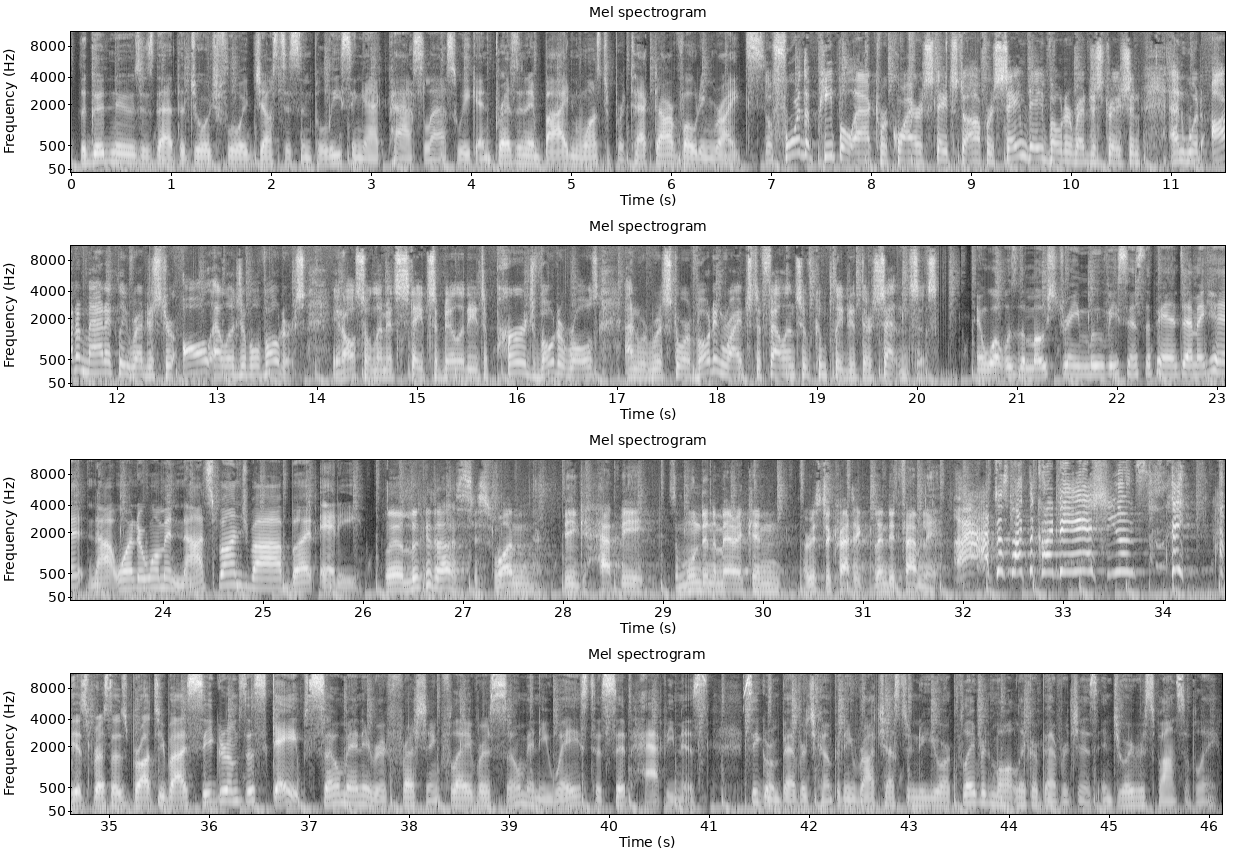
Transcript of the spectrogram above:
The good news is that the George Floyd Justice and Policing Act passed last week, and President Biden wants to protect our voting rights. The For the People Act requires states to offer same day voter registration and would automatically register all eligible voters. It also limits states' ability to purge voter rolls and would restore voting rights to felons who've completed their sentences. And what was the most streamed movie since the pandemic hit? Not Wonder Woman, not SpongeBob, but Eddie. Well, look at us. Just one big, happy, Zamundan American, aristocratic, blended family. Ah, just like the Kardashians. the espresso is brought to you by Seagram's Escape. So many refreshing flavors, so many ways to sip happiness. Seagram Beverage Company, Rochester, New York. Flavored malt liquor beverages. Enjoy responsibly.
